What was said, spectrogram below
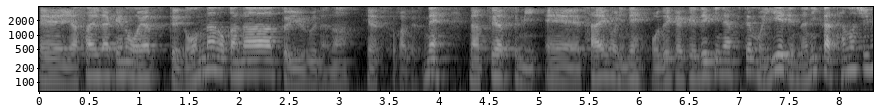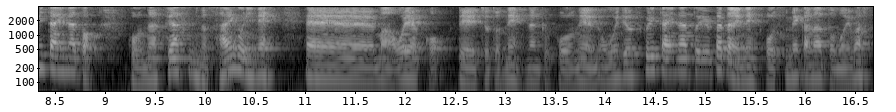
えー野菜だけのおやつってどんなのかなというふうななやつとかですね。夏休み、えー最後にね、お出かけできなくても家で何か楽しみたいなと、こう夏休みの最後にね、えーまあ親子でちょっとね、なんかこうね、思い出を作りたいなという方にね、おすすめかなと思います。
